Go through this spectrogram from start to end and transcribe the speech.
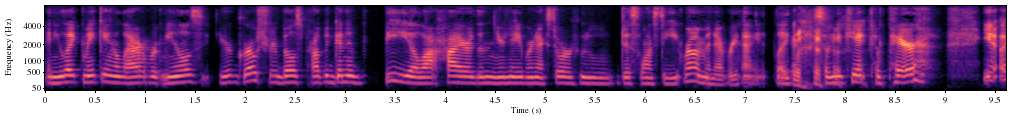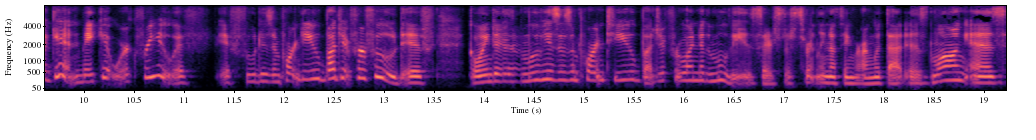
and you like making elaborate meals, your grocery bill is probably going to be a lot higher than your neighbor next door who just wants to eat ramen every night. Like, so you can't compare. You know, again, make it work for you. If if food is important to you, budget for food. If going to the movies is important to you, budget for going to the movies. There's there's certainly nothing wrong with that as long as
